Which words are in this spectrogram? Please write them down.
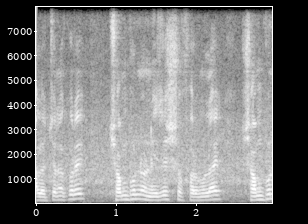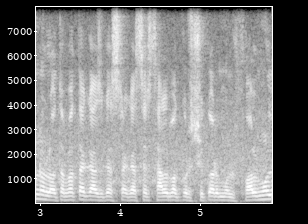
আলোচনা করে সম্পূর্ণ নিজস্ব ফর্মুলায় সম্পূর্ণ লতাপাতা গাছগাছরা গাছের সালবাকুর শিকড়মূল ফলমূল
